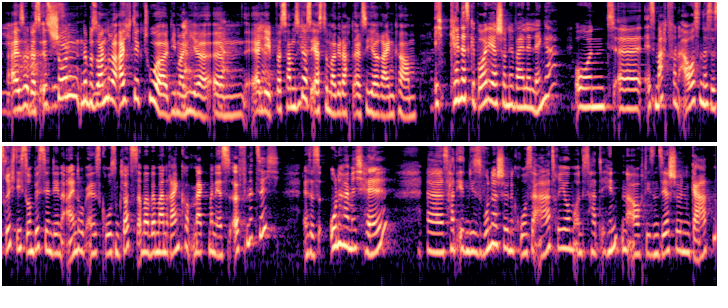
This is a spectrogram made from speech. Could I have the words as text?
Ja, also das ist schon eine besondere Architektur, die man ja, hier ähm, ja, erlebt. Was haben Sie das erste Mal gedacht, als Sie hier reinkamen? Ich kenne das Gebäude ja schon eine Weile länger. Und äh, es macht von außen, das ist richtig, so ein bisschen den Eindruck eines großen Klotzes. Aber wenn man reinkommt, merkt man, es öffnet sich. Es ist unheimlich hell. Äh, es hat eben dieses wunderschöne große Atrium und es hat hinten auch diesen sehr schönen Garten.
